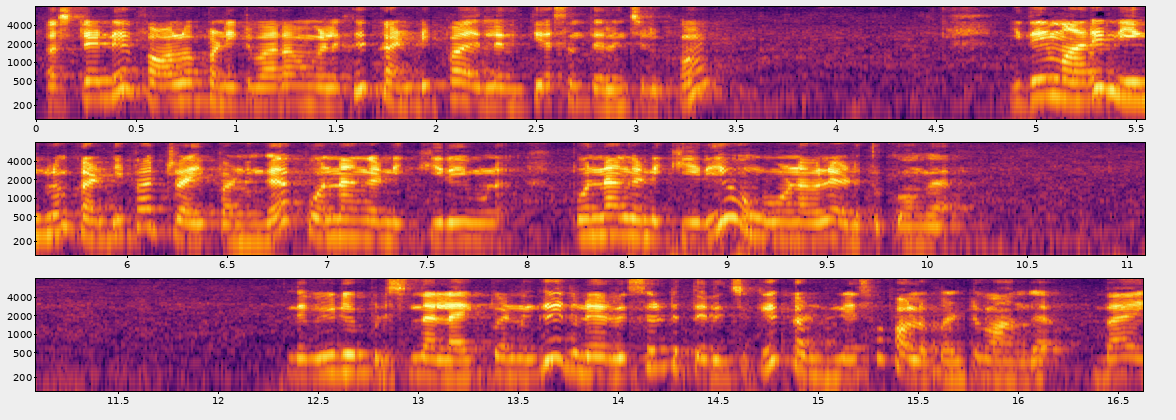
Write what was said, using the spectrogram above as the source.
ஃபஸ்ட் டே ஃபாலோ பண்ணிட்டு வரவங்களுக்கு கண்டிப்பாக இதில் வித்தியாசம் தெரிஞ்சிருக்கும். இதே மாதிரி நீங்களும் கண்டிப்பாக ட்ரை பண்ணுங்கள் பொன்னாங்கண்ணி கீரை உண பொன்னாங்கண்ணி கீரையை உங்கள் உணவில் எடுத்துக்கோங்க. இந்த வீடியோ பிடிச்சிருந்தா லைக் பண்ணுங்கள் இதோட ரிசல்ட் தெரிஞ்சுக்க கண்டினியூஸாக ஃபாலோ பண்ணிட்டு வாங்க. பை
